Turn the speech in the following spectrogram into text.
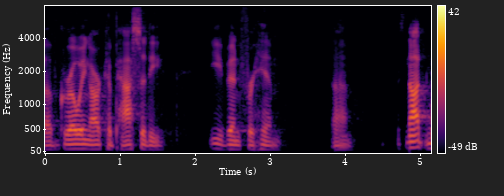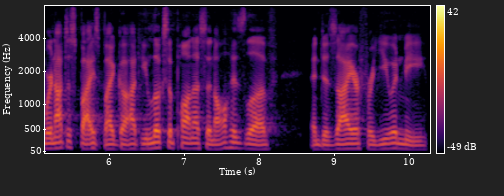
of growing our capacity even for him. Um, it's not, we're not despised by God. He looks upon us in all his love and desire for you and me.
